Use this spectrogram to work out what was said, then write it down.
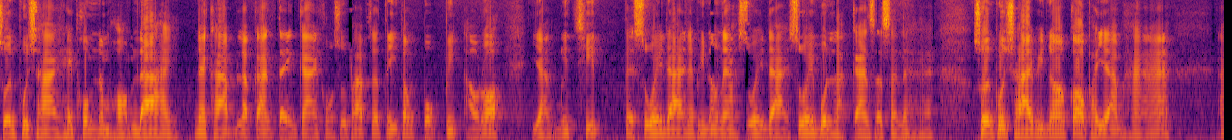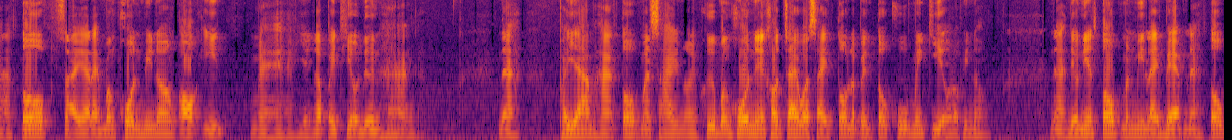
ส่วนผู้ชายให้พรมน้ำหอมได้นะครับ แล้วการแต่งกายของสุภาพสตรีต้องปกปิดเอาเราะอย่างมิดชิด แต่สวยได้นะพี่น้องนะสวยได้สวยบนหลักการศาสนา ส่วนผู้ชายพี่น้องก็พยายามหาโต๊ะใส่อะไรบางคนพี่น้องออกอีดแหมย่างกับไปเที่ยวเดินห้างนะพยายามหาโต๊ะมาใส่หน่อย คือบางคนเนี่ยเข้าใจว่าใส่โต๊ะแล้วเป็นโต๊ะครูไม่เกี่ยวหรอกพี่น้อง นะเดี๋ยวนี้โต๊ะมันมีหลายแบบนะโต๊ะ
